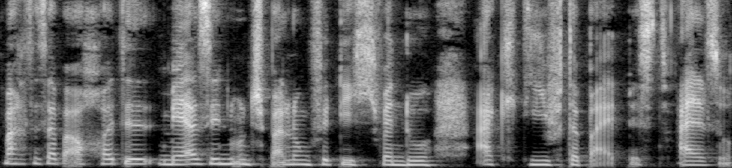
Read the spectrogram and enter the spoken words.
macht es aber auch heute mehr Sinn und Spannung für dich, wenn du aktiv dabei bist. Also,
